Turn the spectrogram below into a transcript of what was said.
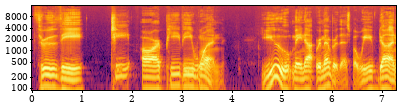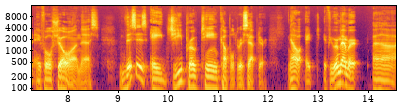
through the TRPV1. You may not remember this, but we've done a full show on this. This is a G protein coupled receptor. Now, it, if you remember, uh,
